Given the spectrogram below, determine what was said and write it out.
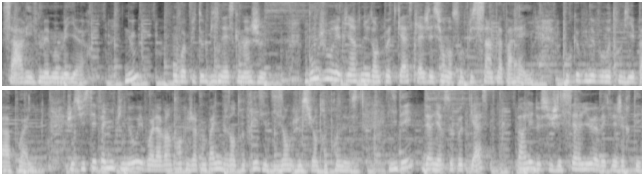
Ça arrive même aux meilleurs. Nous, on voit plutôt le business comme un jeu. Bonjour et bienvenue dans le podcast La gestion dans son plus simple appareil, pour que vous ne vous retrouviez pas à poil. Je suis Stéphanie Pinault et voilà 20 ans que j'accompagne des entreprises et 10 ans que je suis entrepreneuse. L'idée, derrière ce podcast, parler de sujets sérieux avec légèreté.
